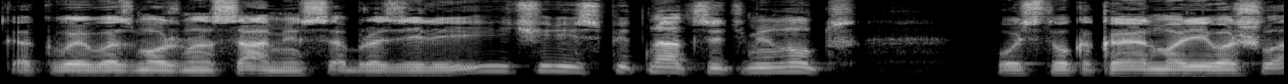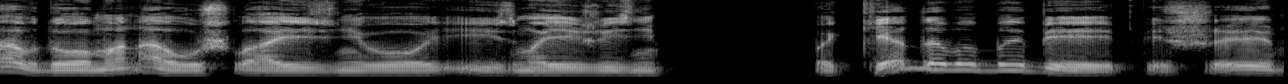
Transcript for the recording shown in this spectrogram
как вы, возможно, сами сообразили, и через пятнадцать минут после того, как Энн-Мари вошла в дом, она ушла из него и из моей жизни. Покедова, Бэби, пиши.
